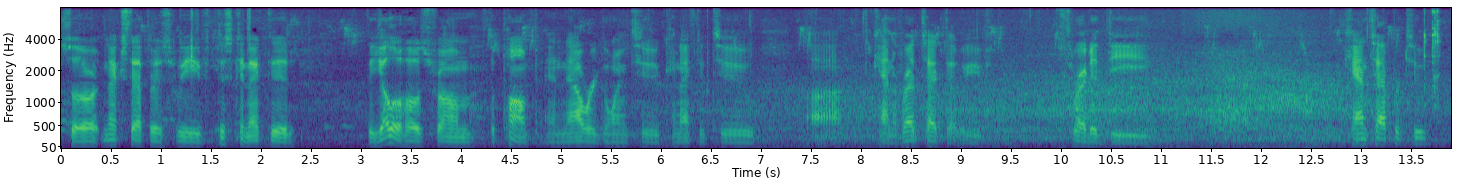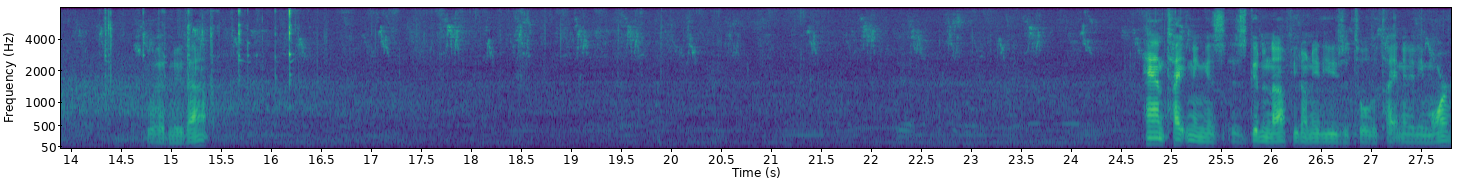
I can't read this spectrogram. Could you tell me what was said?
So our next step is we've disconnected the yellow hose from the pump and now we're going to connect it to uh, the can of Red Tek that we've threaded the can tapper to. Let's go ahead and do that. Hand tightening is, is good enough. You don't need to use a tool to tighten it anymore.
